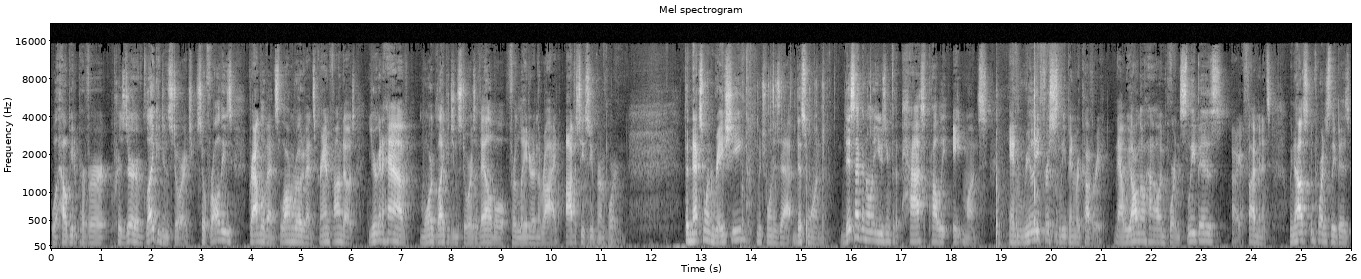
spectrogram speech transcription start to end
will help you to pervert, preserve glycogen storage. So, for all these gravel events, long road events, gran fondos, you're to have more glycogen stores available for later in the ride. Obviously, super important. The next one, reishi. Which one is that? This one. This I've been only using for the past probably eight months and really for sleep and recovery. Now, we all know how important sleep is. I got five minutes. We know how important sleep is,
